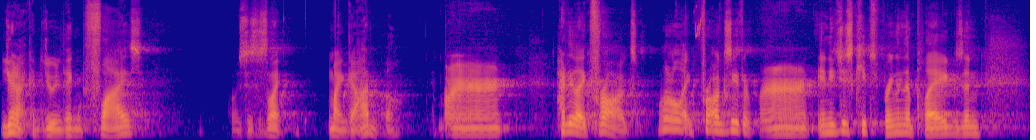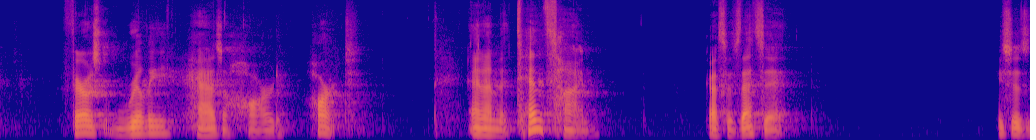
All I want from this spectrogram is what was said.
You're not going to do anything with flies. Moses is like, My God will. How do you like frogs? I don't like frogs either. And he just keeps bringing the plagues, and Pharaoh really has a hard heart. And on the 10th time, God says, That's it. He says,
